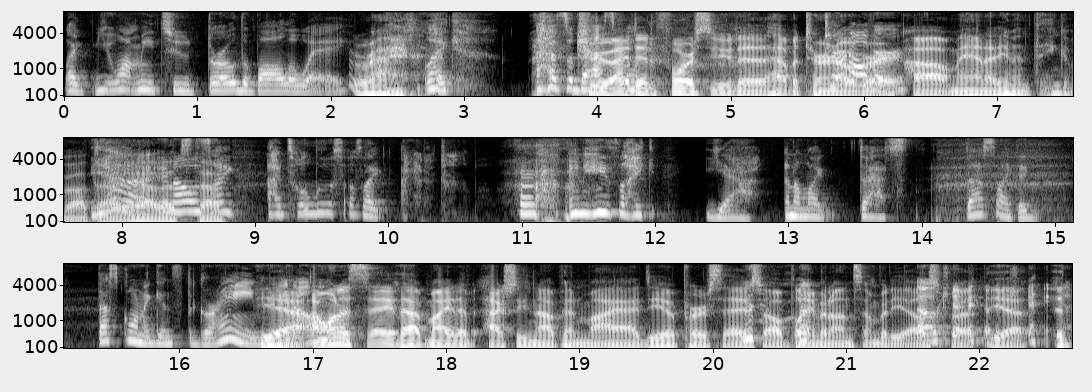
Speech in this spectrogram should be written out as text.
like you want me to throw the ball away Right. like as a True. basketball I did force you to have a turnover. Turnover. Oh man, I didn't even think about that. yeah, Yeah, and i was tough. like i told lewis i was like i gotta turn the ball and he's like yeah and i'm like that's that's like a that's going against the grain Yeah, you know? I want to say that might have actually not been my idea per se, so I'll blame it on somebody else. Okay, but yeah, it,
